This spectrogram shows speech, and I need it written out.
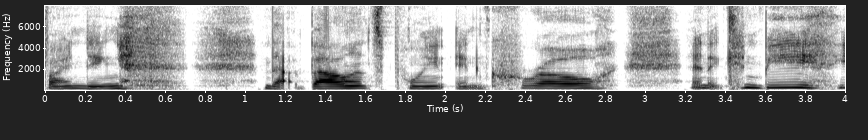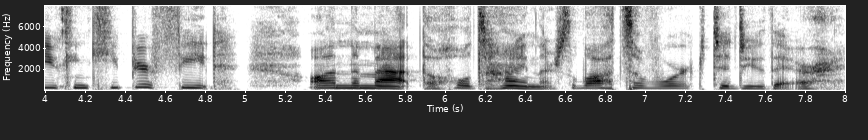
finding that balance point in crow. And it can be, you can keep your feet on the mat the whole time. There's lots of work to do there.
